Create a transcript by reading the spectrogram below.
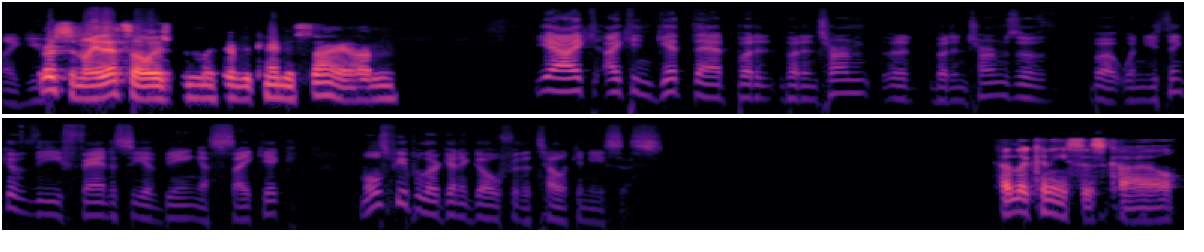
Like you, Personally, that's always been my favorite kind of Psion. Yeah, I, I can get that, but it- but in term but- but in terms of but when you think of the fantasy of being a psychic, most people are going to go for the telekinesis. Telekinesis, Kyle.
